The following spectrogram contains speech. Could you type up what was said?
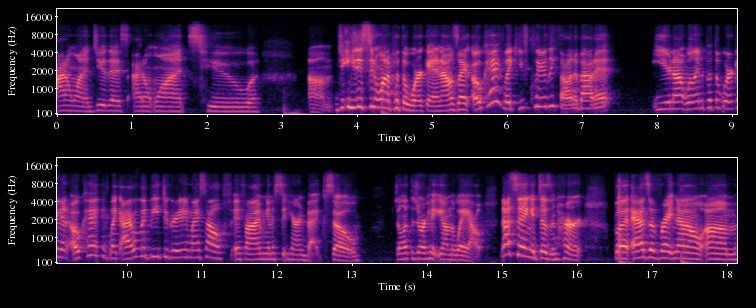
I don't want to do this. I don't want to um he just didn't want to put the work in and i was like okay like you've clearly thought about it. You're not willing to put the work in. Okay like i would be degrading myself if i'm going to sit here and beg so don't let the door hit you on the way out. Not saying it doesn't hurt but as of right now um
